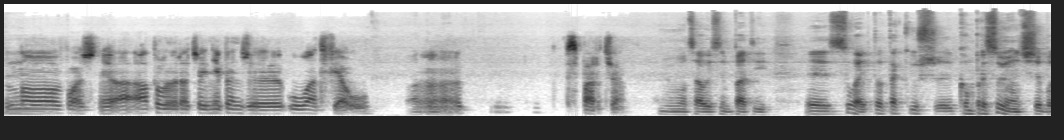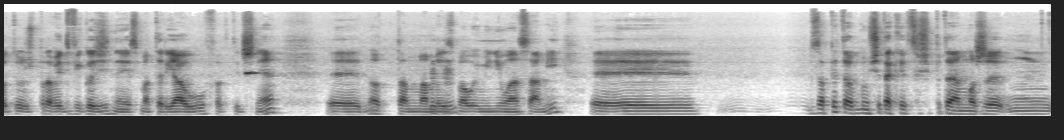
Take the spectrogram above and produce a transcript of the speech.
No właśnie, a Apple raczej nie będzie ułatwiał e, wsparcia. Mimo całej sympatii E, słuchaj, to tak już e, kompresując się, bo to już prawie dwie godziny jest materiału faktycznie. E, no tam mamy mhm. z małymi niuansami. Zapytałbym się tak, jak co się pytałem, może mm,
